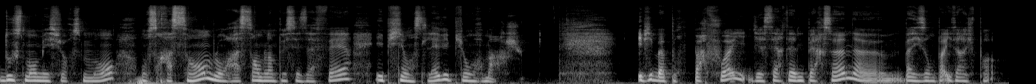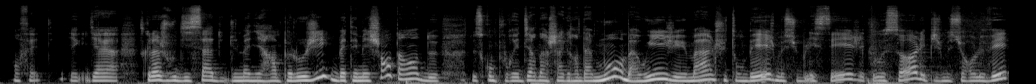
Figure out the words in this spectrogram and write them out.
doucement mais sûrement, on se rassemble, on rassemble un peu ses affaires, et puis on se lève et puis on remarche. Et puis bah pour, parfois, il y a certaines personnes, euh, bah, ils n'arrivent pas en fait. Il y a, parce que là, je vous dis ça d'une manière un peu logique, bête et méchante, hein, de, ce qu'on pourrait dire d'un chagrin d'amour. Bah oui, j'ai eu mal, je suis tombée, je me suis blessée, j'étais au sol, et puis je me suis relevée,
